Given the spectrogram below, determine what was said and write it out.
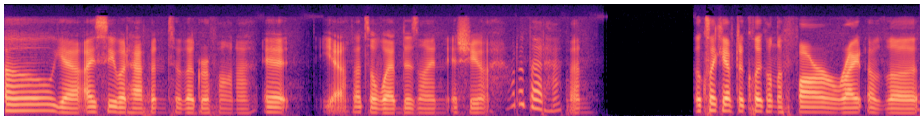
Oh, yeah, I see what happened to the Grafana. It, yeah, that's a web design issue. How did that happen? Looks like you have to click on the far right of the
